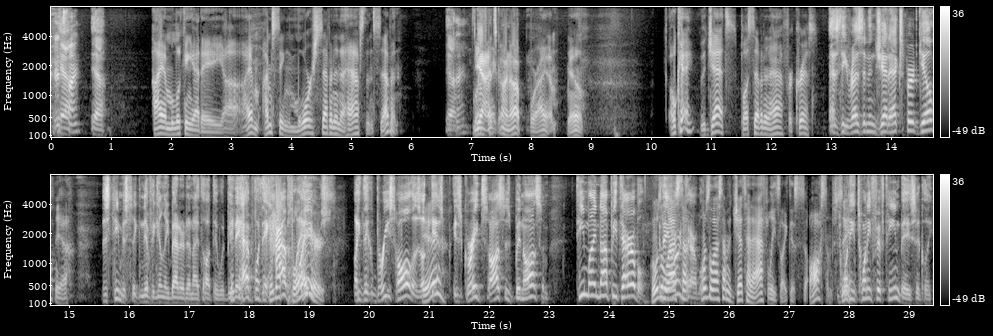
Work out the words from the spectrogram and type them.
It's yeah. fine. Yeah. I am looking at a. Uh, I am. I'm seeing more seven and a halves than seven. Yeah. yeah, it's gone up. Where I am. Yeah. Okay, the Jets plus seven and a half for Chris. As the resident jet expert, Gil, Yeah. This team is significantly better than I thought they would be. They They, got- have, but they, they have players. players. Like the Breece Hall is, Yeah. is is great. Sauce has been awesome. Team might not be terrible. When was the they last time? terrible. When was the last time the Jets had athletes like this? It's awesome. To 20, 2015, basically,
